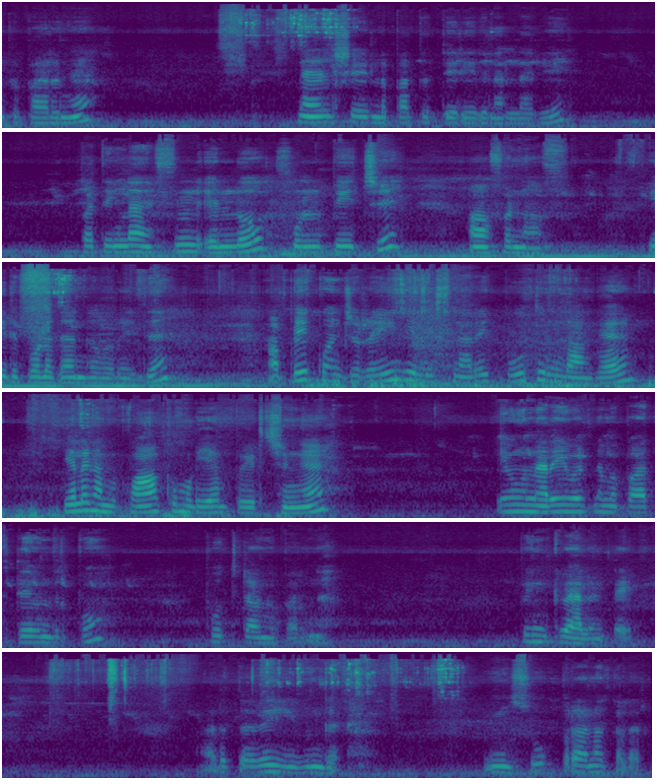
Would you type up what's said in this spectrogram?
இப்போ பாருங்கள் நெல் ஷேடில் பார்த்து தெரியுது நல்லாவே. பார்த்தீங்களா? Full yellow full peach off and off இது போல் தாங்க வரும் இது. அப்படியே கொஞ்சம் ரெயின் எலிஸ் நிறைய பூத்துருந்தாங்க இதெல்லாம் நம்ம பார்க்க முடியாமல் போயிடுச்சுங்க. இவங்க நிறைய வாட்டி நம்ம பார்த்துட்டே வந்திருப்போம். பூத்துட்டாங்க பாருங்கள் பிங்க் வேலண்டைன். அடுத்தது இவங்க. இவங்க சூப்பரான கலர்.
